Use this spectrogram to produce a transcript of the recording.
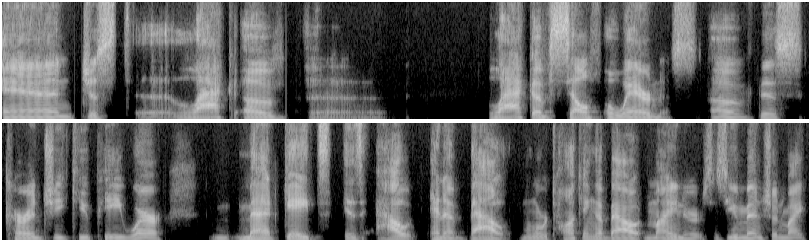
and just uh, lack of uh, lack of self-awareness of this current GQP where Matt Gaetz is out and about. When we're talking about minors, as you mentioned, Mike,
